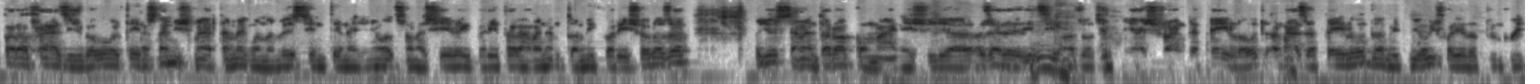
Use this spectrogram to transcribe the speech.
parafrázisban volt, én ezt nem ismertem, megmondom őszintén, egy 80-as évekbeli, talán vagy nem tudom mikor is sorozat, hogy összement a rakomány, és ugye az eredeti cím az volt, hogy Find the Payload, a NASA Payload, amit mi úgy fordítottunk, hogy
